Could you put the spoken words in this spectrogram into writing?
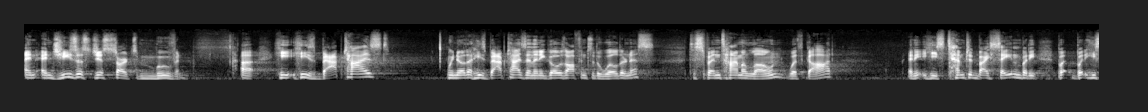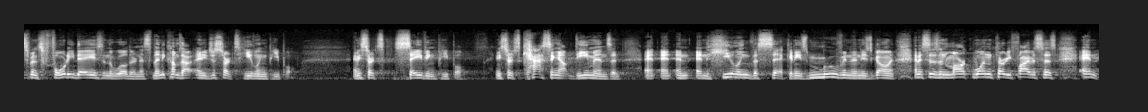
And, and Jesus just starts moving. Uh, he, he's baptized. We know that he's baptized, and then he goes off into the wilderness to spend time alone with God and he's tempted by Satan, but he, but, but he spends 40 days in the wilderness. And then he comes out and he just starts healing people. And he starts saving people. And he starts casting out demons and, and, and, and, and healing the sick. And he's moving and he's going. And it says in Mark 1.35, it says, and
